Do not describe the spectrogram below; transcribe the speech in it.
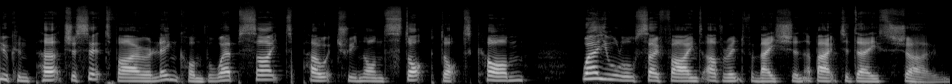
You can purchase it via a link on the website poetrynonstop.com, where you will also find other information about today's show.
